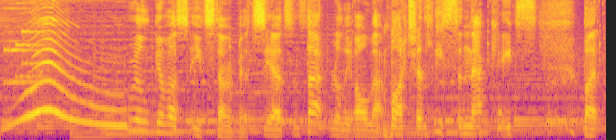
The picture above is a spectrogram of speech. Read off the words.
woo, will give us 8 star bits. Yeah, it's, it's not really all that much, at least in that case. But,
